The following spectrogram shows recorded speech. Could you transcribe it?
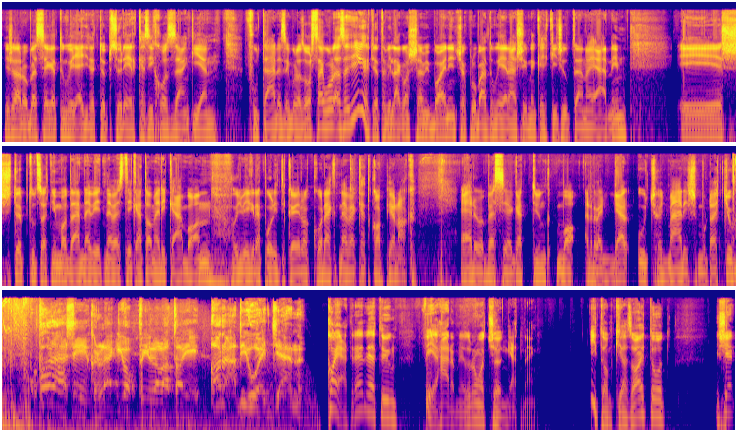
és arról beszélgettünk, hogy egyre többször érkezik hozzánk ilyen futár ezekből az országból. Ez egy a világon semmi baj nincs, csak próbáltunk a jelenségnek egy kicsit utána járni és több tucatnyi madár nevét nevezték át Amerikában, hogy végre politikailag korrekt neveket kapjanak. Erről beszélgettünk ma reggel, úgyhogy már is mutatjuk. Balázsék legjobb pillanatai a Rádió Egyen. Kaját rendeltünk, fél három óra csöngetnek. Nyitom ki az ajtót, és én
